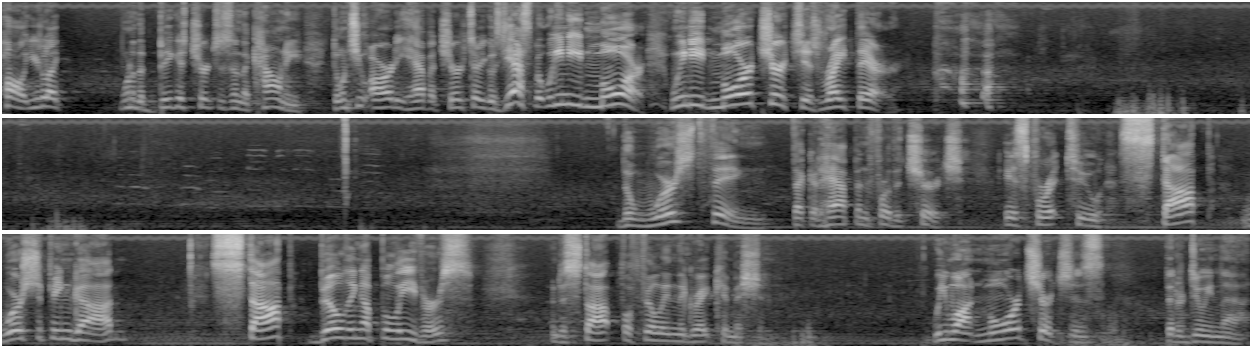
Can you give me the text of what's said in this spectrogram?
Paul, you're like one of the biggest churches in the county. Don't you already have a church there? He goes, Yes, but we need more. We need more churches right there. the worst thing that could happen for the church is for it to stop worshiping God, stop building up believers, and to stop fulfilling the Great Commission. We want more churches that are doing that.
